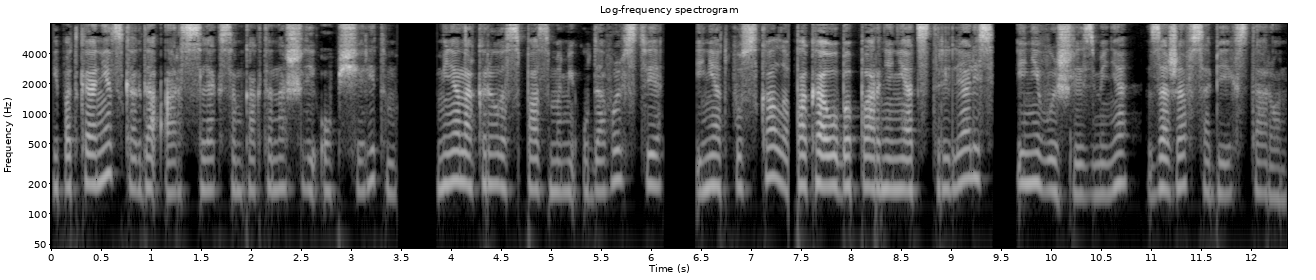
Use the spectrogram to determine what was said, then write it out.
И под конец, когда Арс с Лексом как-то нашли общий ритм, меня накрыло спазмами удовольствия и не отпускало, пока оба парня не отстрелялись и не вышли из меня, зажав с обеих сторон.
